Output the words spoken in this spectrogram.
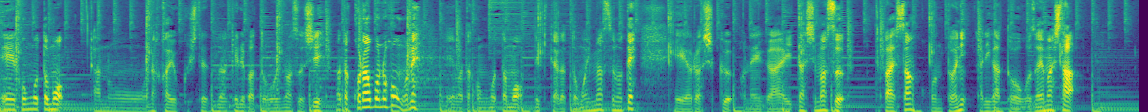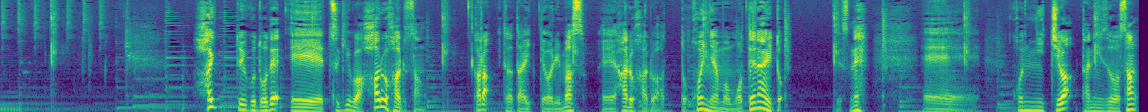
え今後とも、あの仲良くしていただければと思いますし、またコラボの方もね、えまた今後ともできたらと思いますので、えよろしくお願いいたします。高橋さん、本当にありがとうございました。はい、ということで、えー次ははるはるさんからいただいております。えーはるはるあっと今夜もモテないとですね。えーこんにちは、谷蔵さん、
